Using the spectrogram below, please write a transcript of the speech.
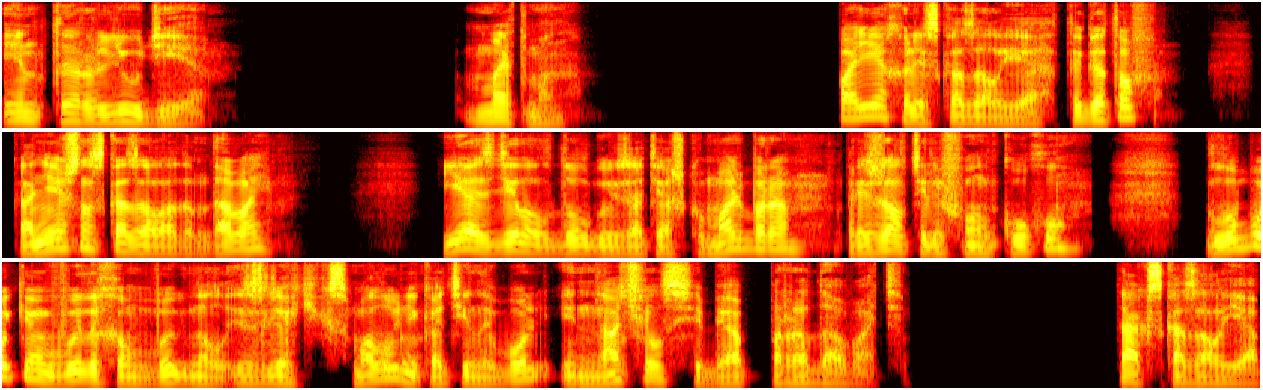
Интерлюдия. Мэтман. «Поехали», — сказал я. «Ты готов?» «Конечно», — сказал Адам. «Давай». Я сделал долгую затяжку Мальбора, прижал телефон к уху, глубоким выдохом выгнал из легких смолу, никотин и боль и начал себя продавать. «Так», — сказал я.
